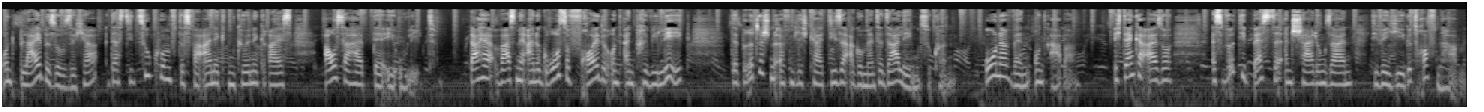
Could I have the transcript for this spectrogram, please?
und bleibe so sicher, dass die Zukunft des Vereinigten Königreichs außerhalb der EU liegt. Daher war es mir eine große Freude und ein Privileg, der britischen Öffentlichkeit diese Argumente darlegen zu können, ohne Wenn und Aber. Ich denke also, es wird die beste Entscheidung sein, die wir je getroffen haben.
